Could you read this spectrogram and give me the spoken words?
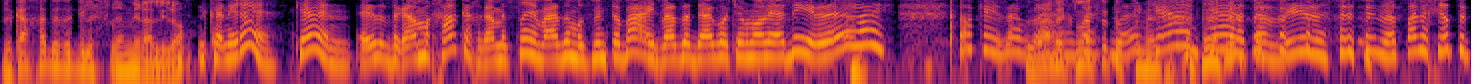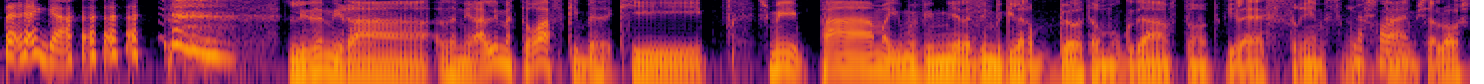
זה ככה עד איזה גיל 20 נראה לי לא? כנראה כן וגם אחר כך גם 20 ואז הם עוזבים את הבית ואז הדאגות שהם לא לידי אוקיי זהו לאן הכנסת את עצמך? כן כן אתה מבין מנסה לחיות את הרגע. לי זה נראה זה נראה לי מטורף כי כי שמי פעם היו מביאים ילדים בגיל הרבה יותר מוקדם זאת אומרת גילאי 20 22 3.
